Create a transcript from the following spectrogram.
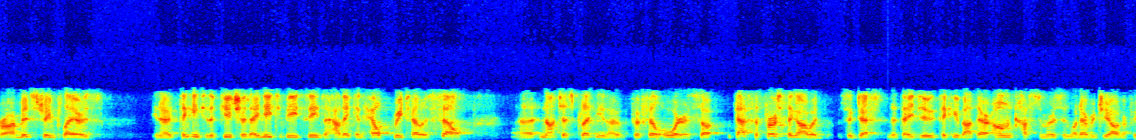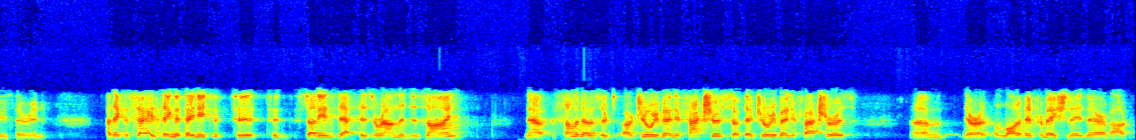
for our midstream players, you know, thinking to the future, they need to be seen to how they can help retailers sell, uh, not just you know fulfill orders. So that's the first thing I would suggest that they do, thinking about their own customers in whatever geographies they're in. I think the second thing that they need to, to, to study in depth is around the design now, some of those are, are jewelry manufacturers. So if they're jewelry manufacturers, um, there are a lot of information in there about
